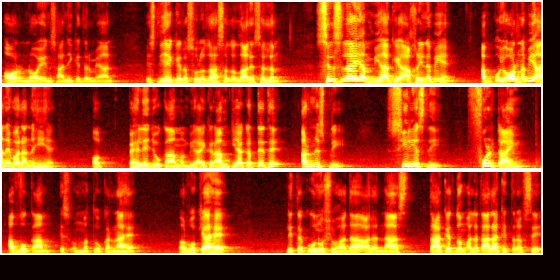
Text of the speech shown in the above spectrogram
اور نو انسانی کے درمیان۔ اس لیے کہ رسول اللہ صلی اللہ علیہ وسلم سلسلہ انبیاء کے آخری نبی ہیں۔ اب کوئی اور نبی آنے والا نہیں ہے۔ اور پہلے جو کام انبیاء کرام کیا کرتے تھے ارنسٹلی سیریسلی فل ٹائم اب وہ کام اس امت کو کرنا ہے۔ اور وہ کیا ہے؟ لتکون و شہدا الناس، تاکہ تم اللہ تعالیٰ کی طرف سے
